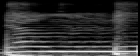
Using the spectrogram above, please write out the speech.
Dum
